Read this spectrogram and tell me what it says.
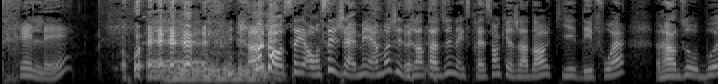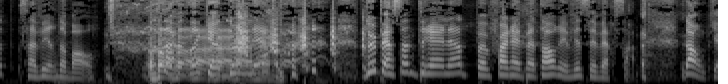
très laid. Euh, moi, on sait, on sait jamais. hein. Moi, j'ai déjà entendu une expression que j'adore qui est des fois, rendu au bout, ça vire de bord. Ça, ça veut dire que deux lettres, deux personnes très laides peuvent faire un pétard et vice versa. Donc,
